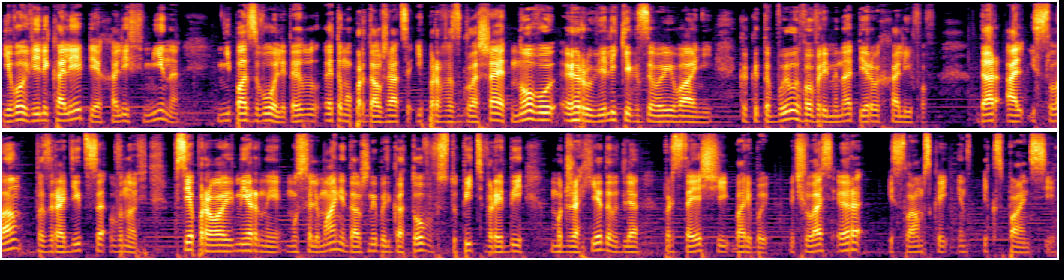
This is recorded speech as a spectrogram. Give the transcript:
Его великолепие халиф Мина не позволит этому продолжаться и провозглашает новую эру великих завоеваний, как это было во времена первых халифов. Дар аль-Ислам возродится вновь. Все правомерные мусульмане должны быть готовы вступить в ряды маджахедов для предстоящей борьбы. Началась эра исламской экспансии.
